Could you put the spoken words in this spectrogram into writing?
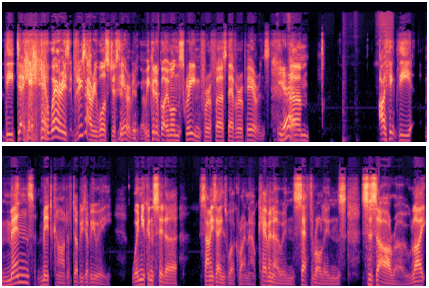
The, the yeah, where is producer Harry was just here a minute ago. We could have got him on screen for a first ever appearance. Yeah. Um, I think the men's mid card of WWE, when you consider Sami Zayn's work right now, Kevin Owens, Seth Rollins, Cesaro, like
